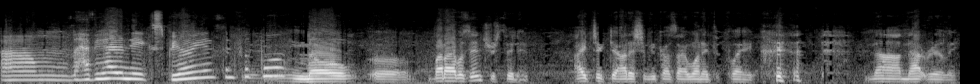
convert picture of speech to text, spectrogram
Um, have you had any experience in football? No, uh, but I was interested in. I took the audition because I wanted to play. nah, not really.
